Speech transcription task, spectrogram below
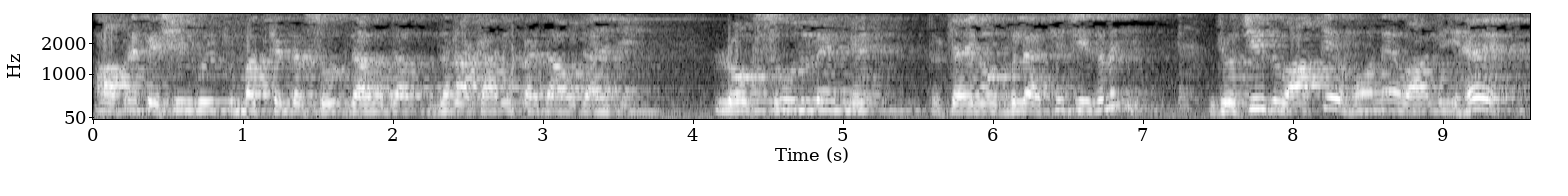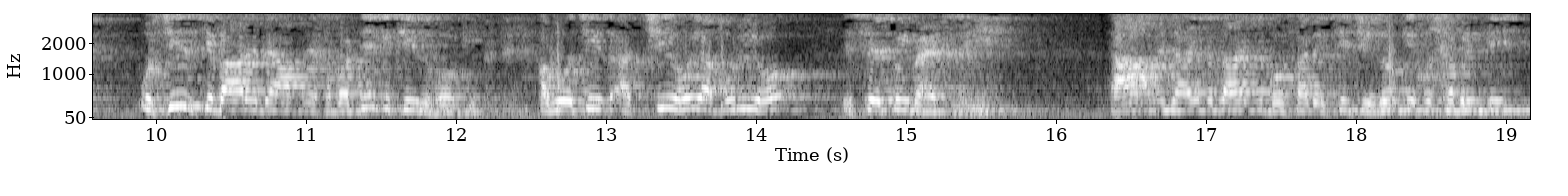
آپ نے پیشین گوئی کی کے اندر سود زیادہ زیادہ جناکاری پیدا ہو جائے گی، لوگ سود لیں گے۔ تو کیا نوز بلے اچھی چیز نہیں؟ جو چیز واقع ہونے والی ہے، اس چیز کے بارے میں آپ نے خبر دی کہ چیز ہوگی۔ اب وہ چیز اچھی ہو یا بری ہو، اس سے کوئی بحث نہیں ہے۔ آپ نے جائے بتایا کہ بہت ساری اچھی چیزوں کی خوشخبری دی،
